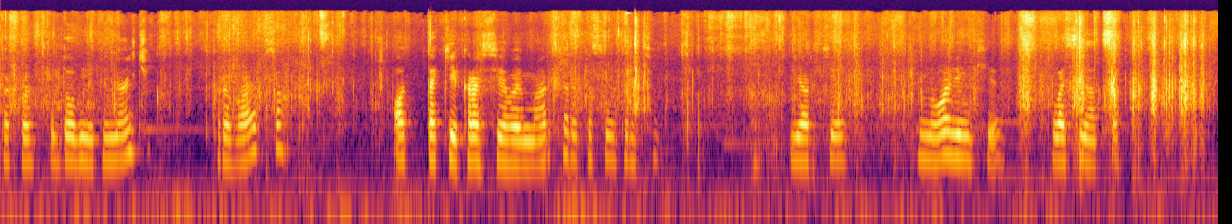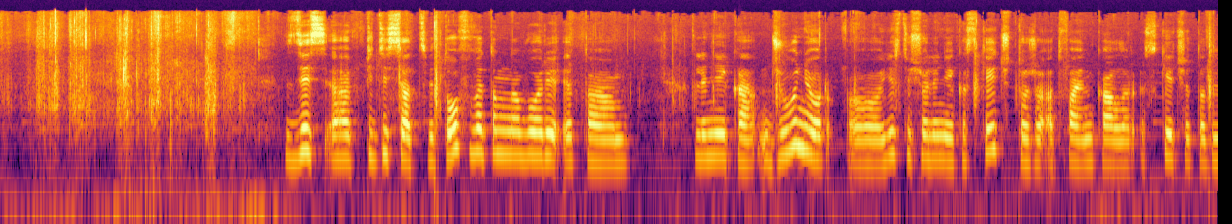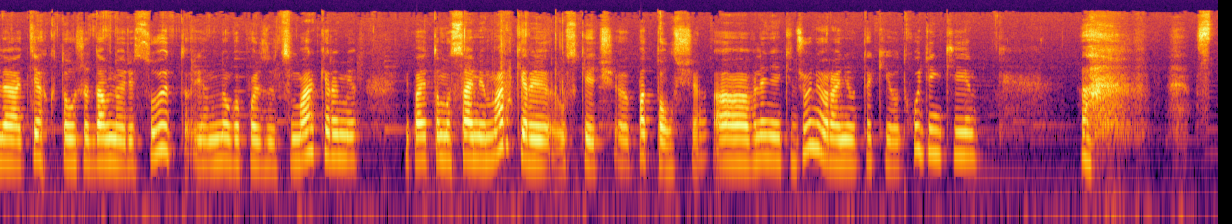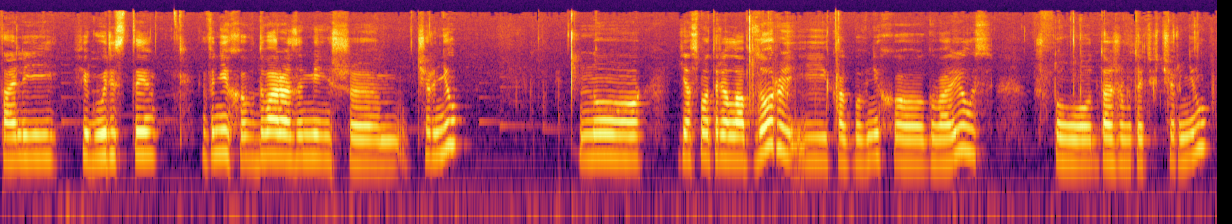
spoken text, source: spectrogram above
Такой удобный пенальчик. Открывается. Вот такие красивые маркеры, посмотрите. Яркие, новенькие, лоснятся. Здесь 50 э, цветов в этом наборе. Это линейка Junior. Э, есть еще линейка Sketch, тоже от Fine Color. Sketch это для тех, кто уже давно рисует и много пользуется маркерами. И поэтому сами маркеры у Sketch э, потолще. А в линейке Junior они вот такие вот худенькие, стали фигуристые. В них в два раза меньше чернил, но я смотрела обзоры, и как бы в них э, говорилось, что даже вот этих чернил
